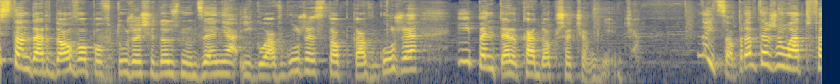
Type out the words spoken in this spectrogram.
I standardowo powtórzę się do znudzenia igła w górze, stopka w górze i pętelka do przeciągnięcia. No i co, prawda, że łatwe?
